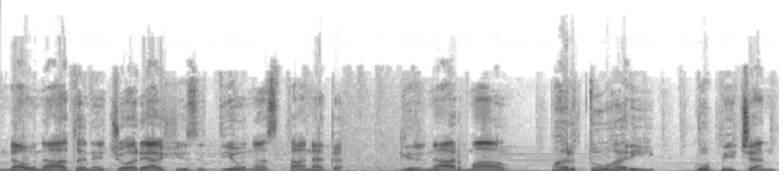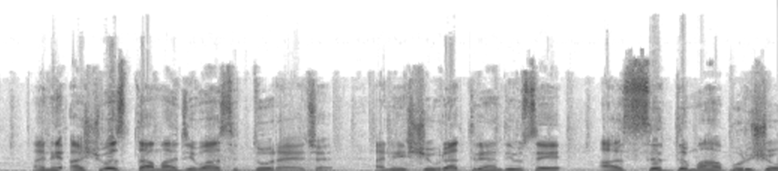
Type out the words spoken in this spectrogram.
નવનાથ અને ચોર્યાસી સિદ્ધિઓના સ્થાનક ગિરનારમાં ભરતુહરી ગોપીચંદ અને અશ્વસ્થામાં જેવા સિદ્ધો રહે છે અને શિવરાત્રિના દિવસે આ સિદ્ધ મહાપુરુષો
